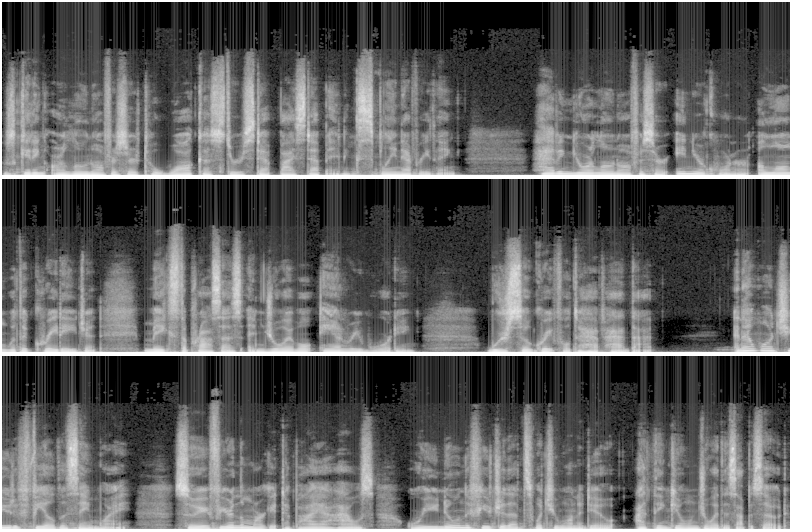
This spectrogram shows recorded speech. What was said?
was getting our loan officer to walk us through step by step and explain everything. Having your loan officer in your corner along with a great agent makes the process enjoyable and rewarding. We're so grateful to have had that. And I want you to feel the same way. So if you're in the market to buy a house or you know in the future that's what you want to do, I think you'll enjoy this episode.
